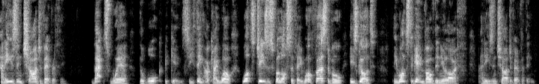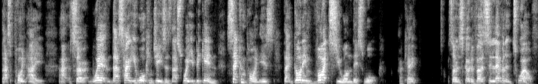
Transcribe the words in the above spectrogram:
and he's in charge of everything. That's where the walk begins. So you think, okay, well, what's Jesus' philosophy? Well, first of all, he's God. He wants to get involved in your life and he's in charge of everything. That's point A. Uh, so where that's how you walk in Jesus. That's where you begin. Second point is that God invites you on this walk. Okay? So let's go to verse 11 and 12.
